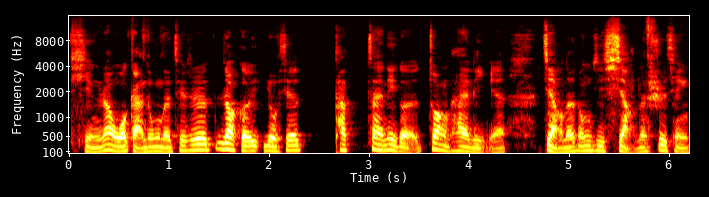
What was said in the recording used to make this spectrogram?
挺让我感动的。其实 Rock 有些他在那个状态里面讲的东西、想的事情，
